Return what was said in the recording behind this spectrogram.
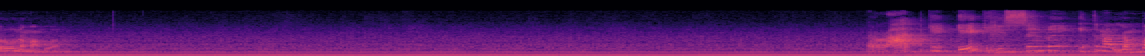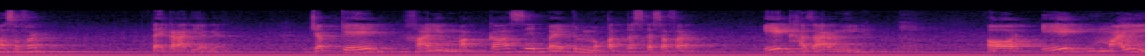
रूनमा हुआ रात के एक हिस्से में इतना लंबा सफ़र तय करा दिया गया। जबकि खाली मक्का से बैतुल मुकद्दस का सफ़र एक हज़ार मील है और एक माइल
